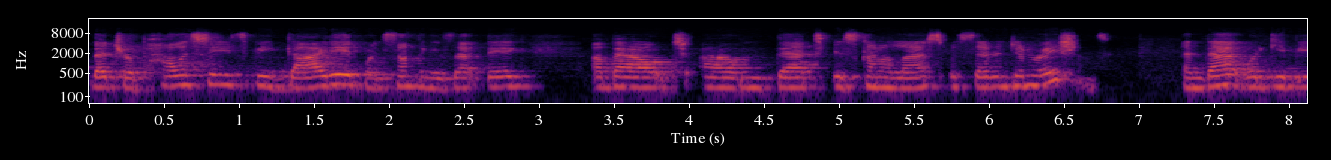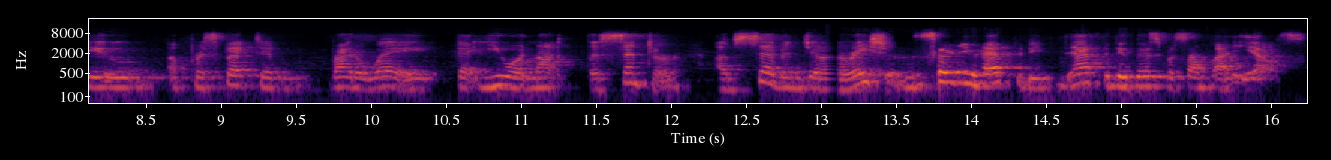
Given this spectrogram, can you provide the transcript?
let your policies be guided when something is that big about um, that is going to last for seven generations. And that would give you a perspective right away that you are not the center of seven generations. So you have to be you have to do this for somebody else.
